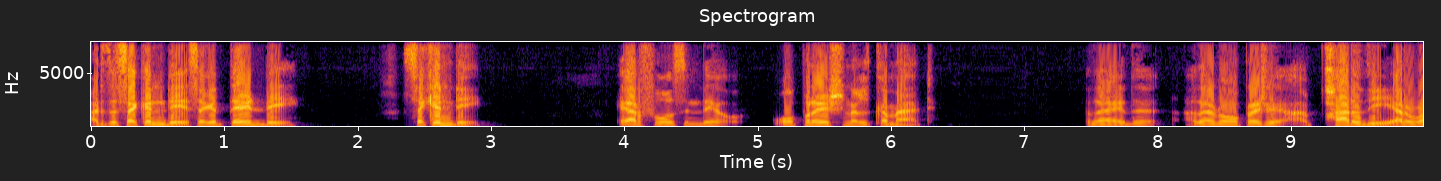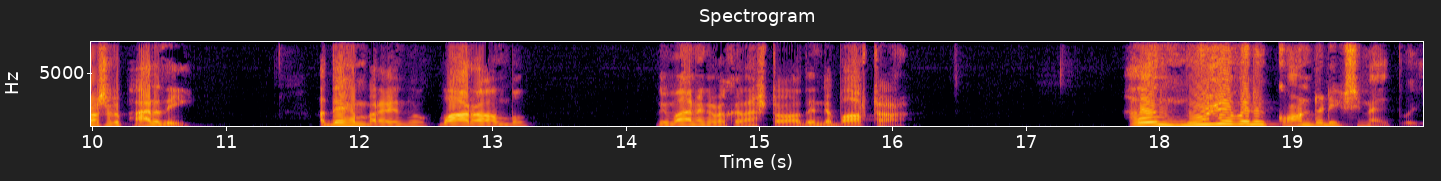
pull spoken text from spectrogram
അടുത്ത second day second third day second day എയർഫോഴ്സിന്റെ ഓപ്പറേഷണൽ കമാൻഡ് അതായത് അതാണ് operation Bharti air marshal Bharti. അദ്ദേഹം പറയുന്നു വാറാകുമ്പോൾ വിമാനങ്ങളൊക്കെ നഷ്ടം അതിന്റെ പാർട്ടാണ് അത് മുഴുവനും കോൺട്രഡിക്ഷൻ ആയിപ്പോയി.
